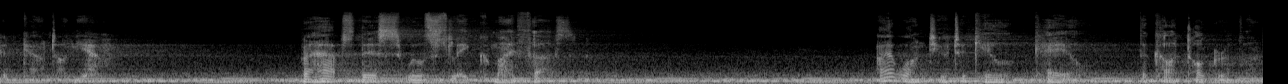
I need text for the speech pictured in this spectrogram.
could count on you. Perhaps this will slake my thirst. I want you to kill Cale, the cartographer.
